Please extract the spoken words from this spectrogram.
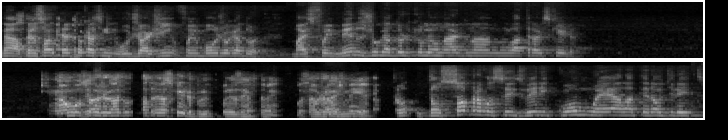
não, apenas só quero tocar assim: o Jorginho foi um bom jogador, mas foi menos jogador que o Leonardo na, no lateral esquerda. Não gostava de jogar do lateral esquerdo, por, por exemplo, também. Gostava de jogar de meia. Então, então só para vocês verem como é a lateral direita.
